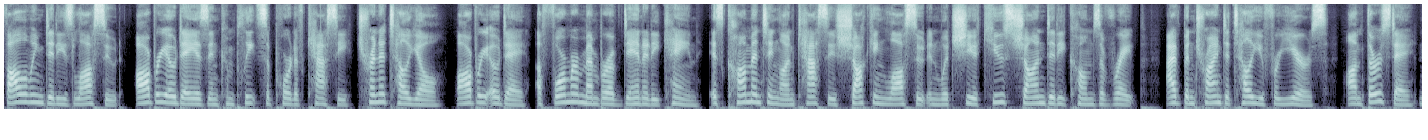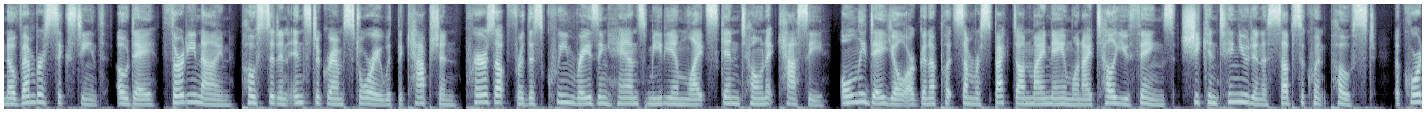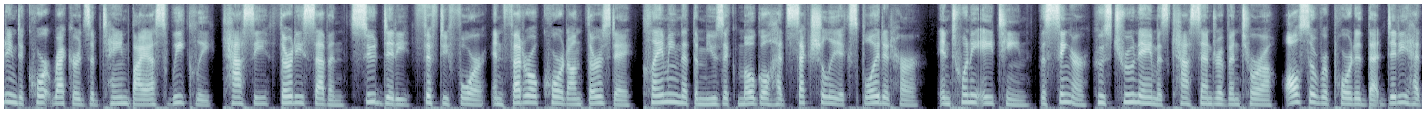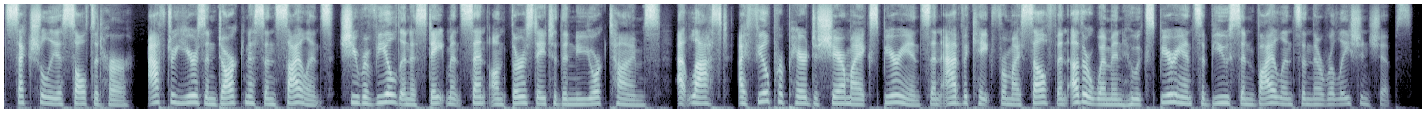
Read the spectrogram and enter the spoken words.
Following Diddy's lawsuit, Aubrey O'Day is in complete support of Cassie. Trina Tell Y'all, Aubrey O'Day, a former member of Danity Kane, is commenting on Cassie's shocking lawsuit in which she accused Sean Diddy Combs of rape. I've been trying to tell you for years. On Thursday, November 16th, O'Day, 39, posted an Instagram story with the caption, Prayers up for this queen raising hands medium light skin tone at Cassie. Only day y'all are gonna put some respect on my name when I tell you things, she continued in a subsequent post. According to court records obtained by Us Weekly, Cassie, 37, sued Diddy, 54, in federal court on Thursday, claiming that the music mogul had sexually exploited her. In 2018, the singer, whose true name is Cassandra Ventura, also reported that Diddy had sexually assaulted her. After years in darkness and silence, she revealed in a statement sent on Thursday to the New York Times, At last, I feel prepared to share my experience and advocate for myself and other women who experience abuse and violence in their relationships.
